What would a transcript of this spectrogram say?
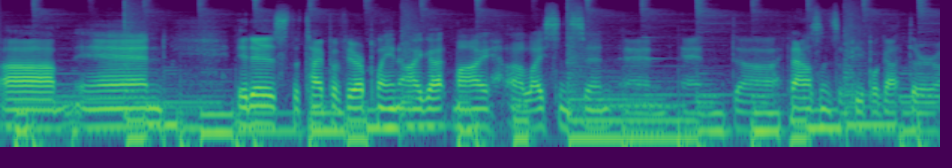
Um, and it is the type of airplane I got my uh, license in and, and uh, thousands of people got their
